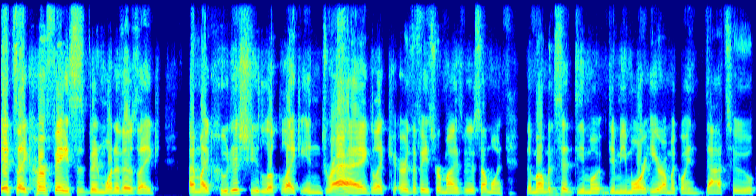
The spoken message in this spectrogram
it's like her face has been one of those like I'm like, who does she look like in drag? Like, or the face reminds me of someone. The moment it said Demi, Demi Moore here, I'm like going, that's who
